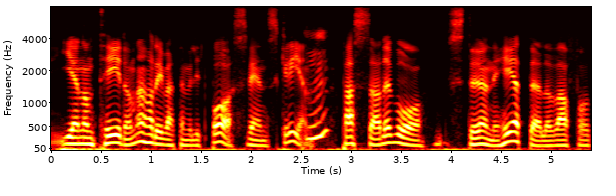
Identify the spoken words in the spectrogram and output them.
genom tiderna har det varit en väldigt bra svensk gren. Mm. Passar det vår stönighet eller varför?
